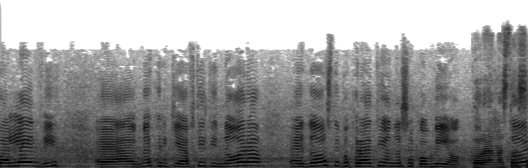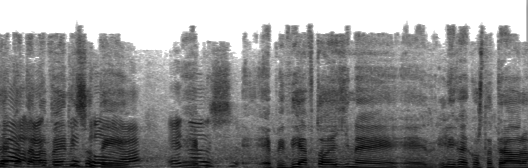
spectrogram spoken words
παλεύει ε, μέχρι και αυτή την ώρα εδώ στο Ιπποκράτιο νοσοκομείο. Τώρα, Αναστασία, Τώρα, καταλαβαίνεις εκεί και ότι τώρα, ένας... επ- επειδή αυτό έγινε ε, λίγα 24 ώρα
